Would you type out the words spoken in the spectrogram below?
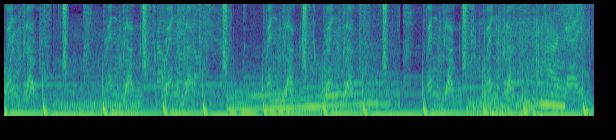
when vlogs, when vlogs, when vlogs, when vlogs, when vlogs, when vlogs, when vlogs, guy.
